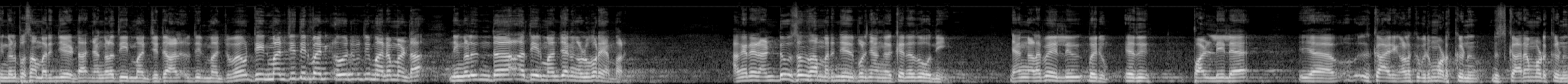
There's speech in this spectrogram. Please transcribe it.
നിങ്ങളിപ്പോൾ സമരം ചെയ്യണ്ട. ഞങ്ങൾ തീരുമാനിച്ചിട്ട് തീരുമാനിച്ചു. തീരുമാനിച്ച് തീരുമാനി ഒരു തീരുമാനം വേണ്ട. നിങ്ങൾ എന്താ തീരുമാനം ജനങ്ങളോട് പറയാൻ പറഞ്ഞു. അങ്ങനെ രണ്ട് ദിവസം സമരം ചെയ്തപ്പോൾ ഞങ്ങൾക്ക് തന്നെ തോന്നി. ഞങ്ങളെ പേരിൽ വരും. ഏത്? പള്ളിയിലെ കാര്യങ്ങളൊക്കെ ഇവർ മുടക്കണ് നിസ്കാരം മുടക്കണ്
